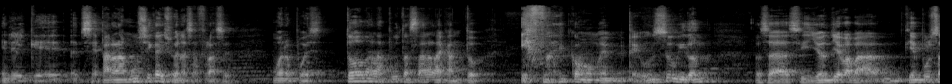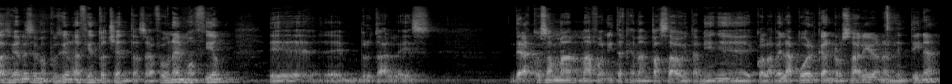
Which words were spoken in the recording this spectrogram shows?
en el que se para la música y suena esa frase. Bueno, pues toda la puta sala la cantó. Y fue como me pegó un subidón. O sea, si yo llevaba 100 pulsaciones, se me pusieron a 180. O sea, fue una emoción eh, eh, brutal. Es de las cosas más, más bonitas que me han pasado. Y también eh, con la Vela Puerca en Rosario, en Argentina,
